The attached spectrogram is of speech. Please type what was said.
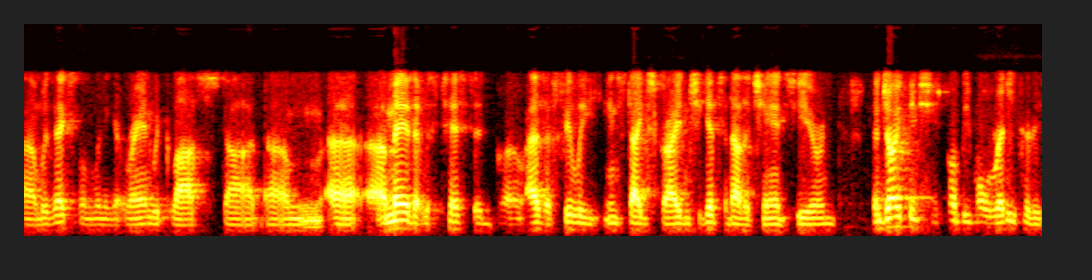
um, was excellent winning at Randwick last start. Um, uh, a mare that was tested uh, as a filly in stakes grade, and she gets another chance here. And and Joe thinks she's probably more ready for this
